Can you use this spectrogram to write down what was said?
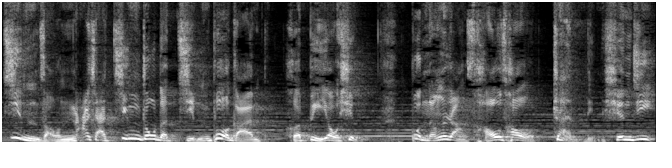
尽早拿下荆州的紧迫感和必要性，不能让曹操占领先机。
